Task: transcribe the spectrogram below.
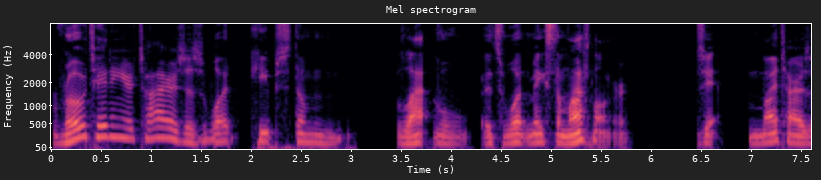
rotating your tires is what keeps them. La- it's what makes them last longer. See, my tires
